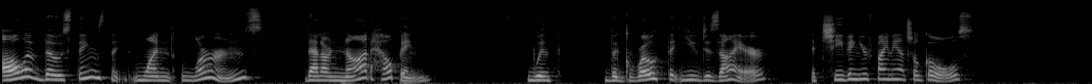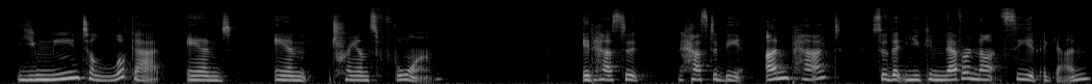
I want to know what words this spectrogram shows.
All of those things that one learns that are not helping with the growth that you desire, achieving your financial goals, you need to look at and and transform. It has to it has to be unpacked so that you can never not see it again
